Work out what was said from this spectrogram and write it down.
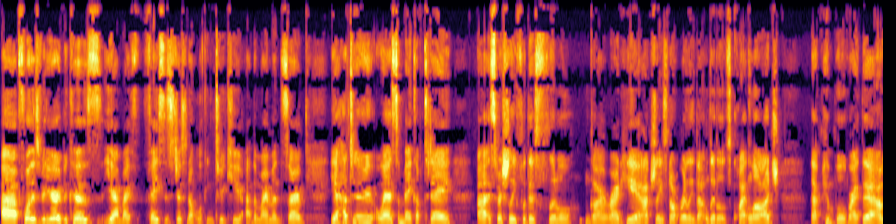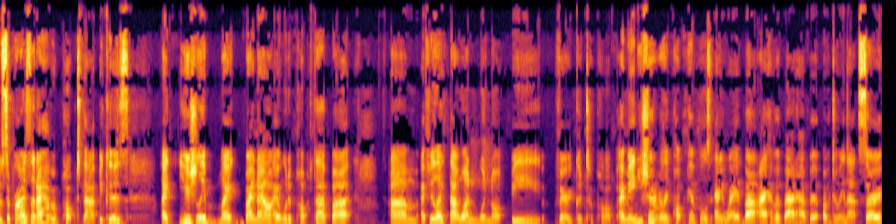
uh, for this video because yeah my face is just not looking too cute at the moment. So yeah I had to wear some makeup today uh, especially for this little guy right here. Actually it's not really that little. It's quite large that pimple right there. I was surprised that I haven't popped that because like usually like by now I would have popped that but um, I feel like that one would not be very good to pop. I mean, you shouldn't really pop pimples anyway, but I have a bad habit of doing that. So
